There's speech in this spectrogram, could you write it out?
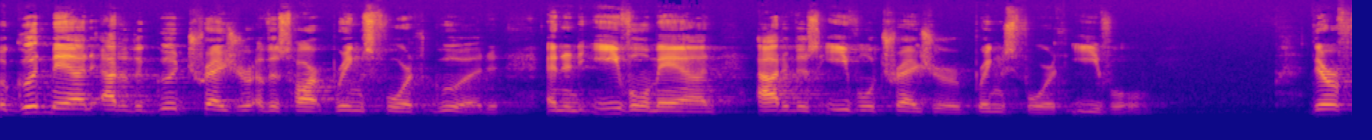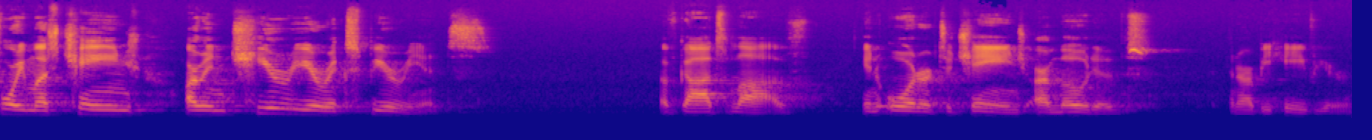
a good man out of the good treasure of his heart brings forth good, and an evil man out of his evil treasure brings forth evil. Therefore, we must change our interior experience of God's love in order to change our motives and our behavior.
